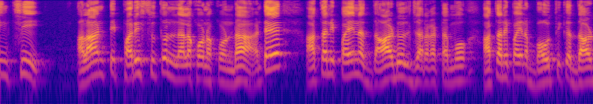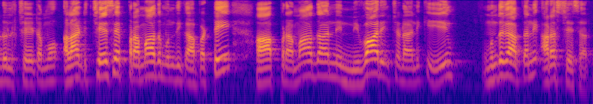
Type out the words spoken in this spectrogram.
నుంచి అలాంటి పరిస్థితులు నెలకొనకుండా అంటే అతనిపైన దాడులు జరగటము అతని పైన భౌతిక దాడులు చేయటము అలాంటి చేసే ప్రమాదం ఉంది కాబట్టి ఆ ప్రమాదాన్ని నివారించడానికి ముందుగా అతన్ని అరెస్ట్ చేశారు.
